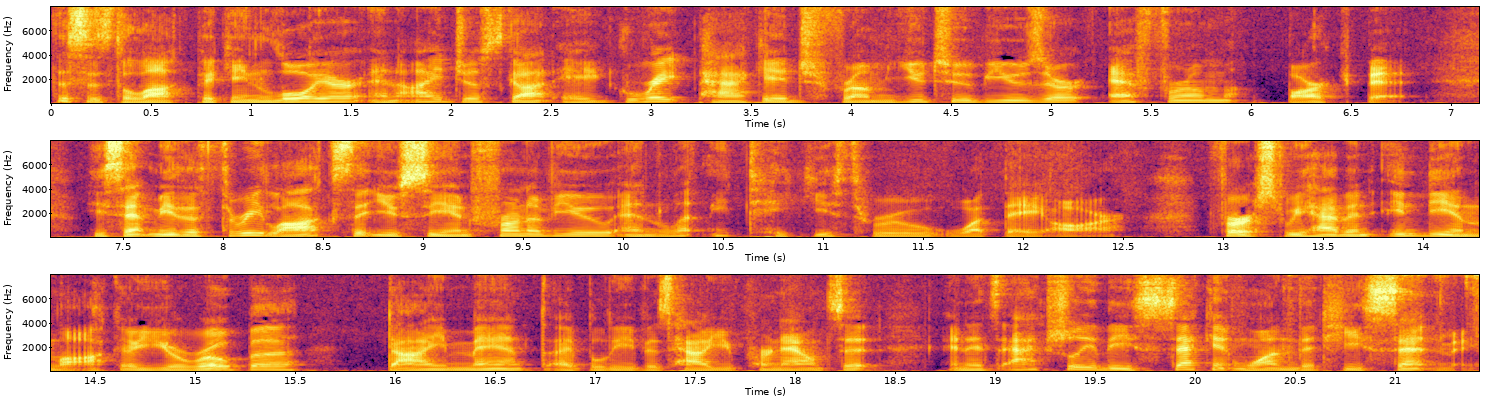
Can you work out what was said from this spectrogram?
This is the Lockpicking Lawyer, and I just got a great package from YouTube user Ephraim Barkbit. He sent me the three locks that you see in front of you, and let me take you through what they are. First, we have an Indian lock, a Europa Diamant, I believe is how you pronounce it, and it's actually the second one that he sent me.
